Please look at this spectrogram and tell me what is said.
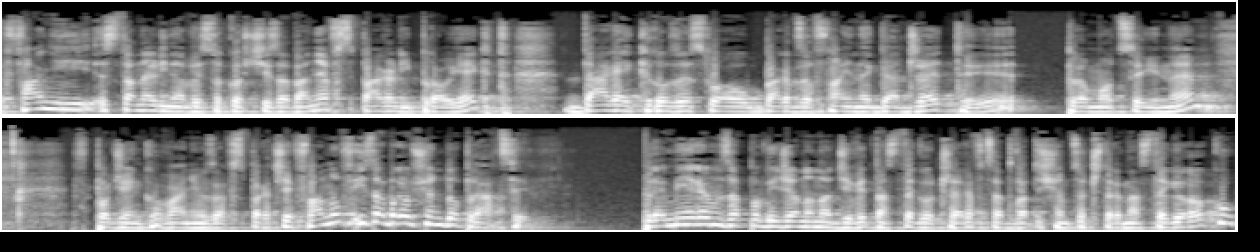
Fani stanęli na wysokości zadania, wsparli projekt. Darek rozesłał bardzo fajne gadżety promocyjne w podziękowaniu za wsparcie fanów i zabrał się do pracy. Premierę zapowiedziano na 19 czerwca 2014 roku,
